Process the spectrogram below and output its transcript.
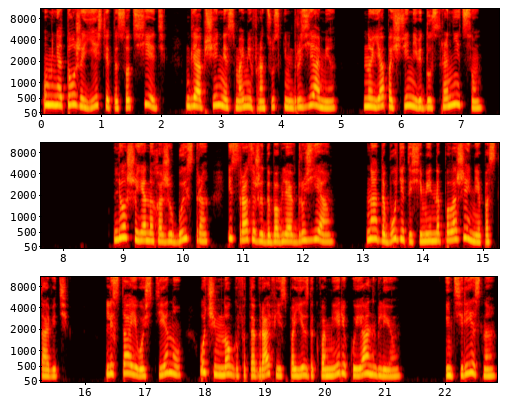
У меня тоже есть эта соцсеть для общения с моими французскими друзьями, но я почти не веду страницу. Лёшу я нахожу быстро и сразу же добавляю в друзья. Надо будет и семейное положение поставить. Листая его стену, очень много фотографий из поездок в Америку и Англию. Интересно,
